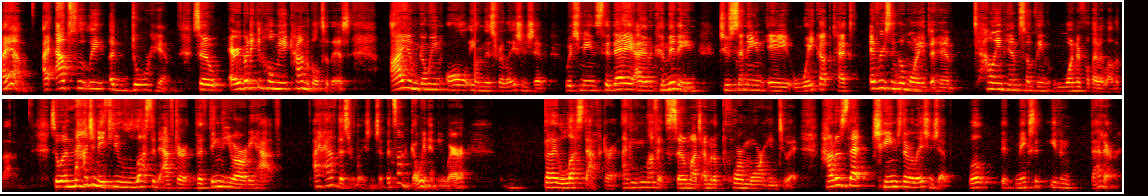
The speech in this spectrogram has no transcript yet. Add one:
I am. I absolutely adore him. So everybody can hold me accountable to this. I am going all in on this relationship, which means today I am committing to sending a wake up text every single morning to him, telling him something wonderful that I love about him. So imagine if you lusted after the thing that you already have. I have this relationship. It's not going anywhere but I lust after it. I love it so much. I'm going to pour more into it. How does that change the relationship? Well, it makes it even better,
